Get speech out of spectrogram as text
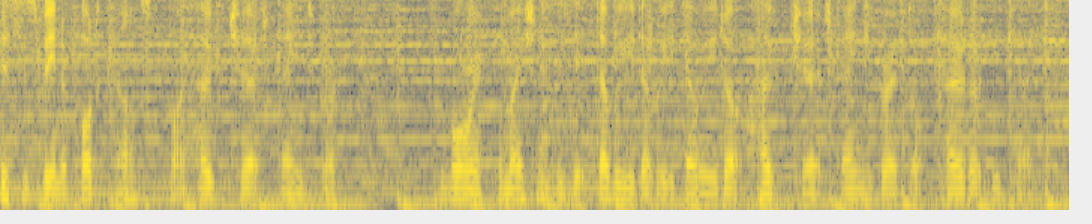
This has been a podcast by Hope Church Gainsborough. For more information, visit www.hopechurchgainsborough.co.uk.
